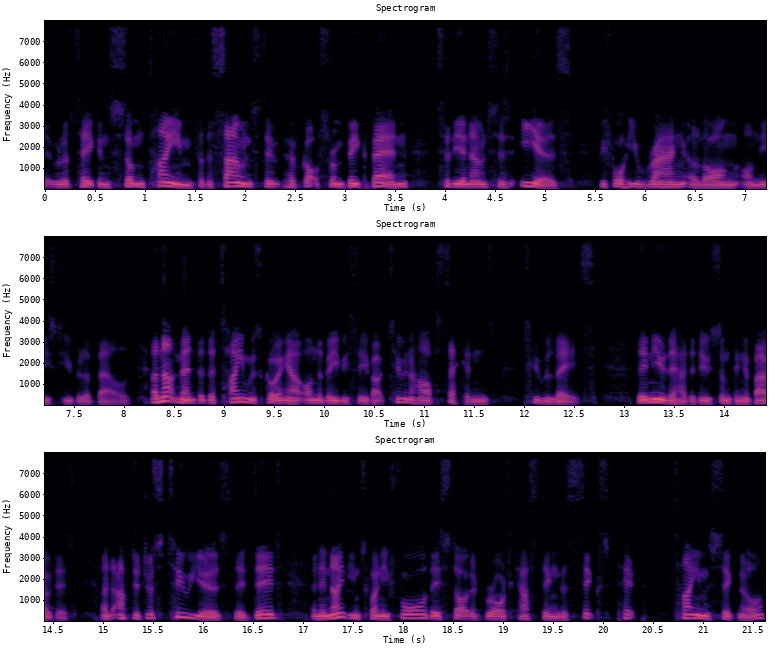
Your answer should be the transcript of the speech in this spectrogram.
It will have taken some time for the sound to have got from Big Ben to the announcer's ears before he rang along on these tubular bells. And that meant that the time was going out on the BBC about two and a half seconds too late. They knew they had to do something about it. And after just two years, they did. And in 1924, they started broadcasting the six pip time signal,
